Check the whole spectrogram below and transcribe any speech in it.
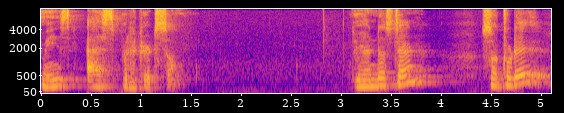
means aspirated sound. Do you understand? So today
